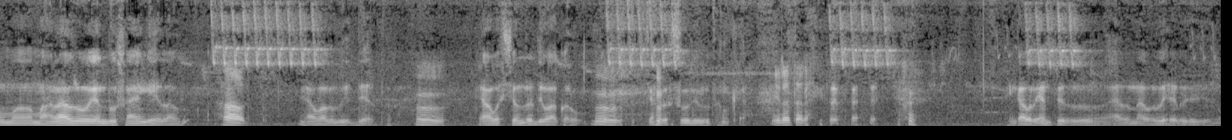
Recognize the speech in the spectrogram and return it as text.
ಮ- ಮಹಾರಾಜರು ಎಂದೂ ಸಾಯಂಗೆ ಇಲ್ಲ ಅವರು. ಯಾವಾಗಲೂ ಇದ್ದೇ ಇರ್ತಾರೆ. ಯಾವ ಚಂದ್ರ ದಿವಾಕರು. ಚಂದ್ರ ಸೂರ್ಯರು ತನಕ. ಇರೋ ಥರ ಹಿಂಗೆ ಅವರೇ ಅಂತಿದ್ರು. ಅದನ್ನು ಅವ್ರದೇ ಹೇಳಿದ್ರು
